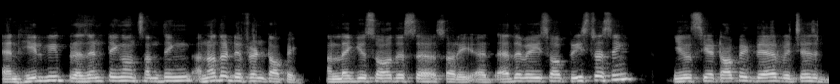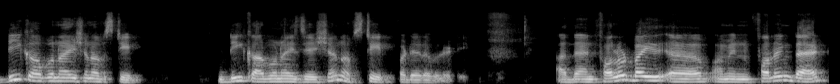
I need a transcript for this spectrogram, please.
And he'll be presenting on something, another different topic. Unlike you saw this, uh, sorry, uh, other way you saw pre-stressing, you'll see a topic there which is decarbonization of steel. Decarbonization of steel for durability. And then followed by, uh, I mean, following that,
